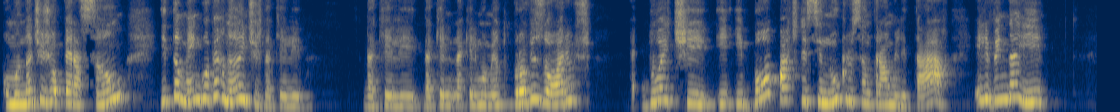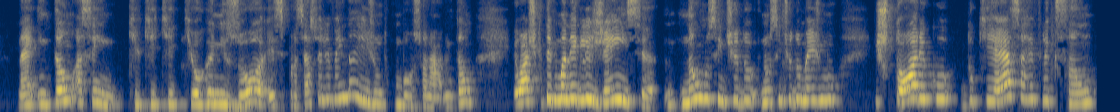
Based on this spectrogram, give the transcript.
comandantes de operação e também governantes daquele, daquele, daquele, naquele momento provisórios do Haiti. E, e boa parte desse núcleo central militar ele vem daí, né? Então, assim, que, que, que organizou esse processo, ele vem daí junto com o Bolsonaro. Então, eu acho que teve uma negligência, não no sentido, no sentido mesmo histórico do que é essa reflexão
